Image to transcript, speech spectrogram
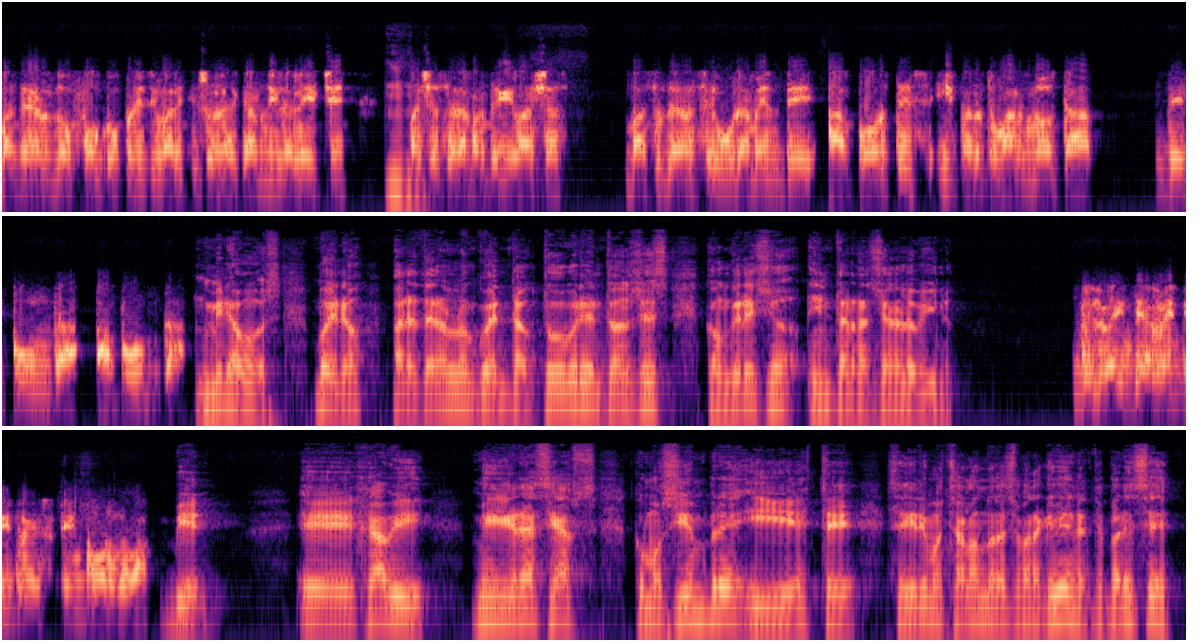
va a tener dos focos principales, que son la carne y la leche, Mm. vayas a la parte que vayas, vas a tener seguramente aportes y para tomar nota de punta a punta. Mira vos. Bueno, para tenerlo en cuenta, octubre entonces, Congreso Internacional Ovino. Del 20 al 23 en Córdoba. Bien. Eh, Javi, mil gracias como siempre y este seguiremos charlando la semana que viene, ¿te parece?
